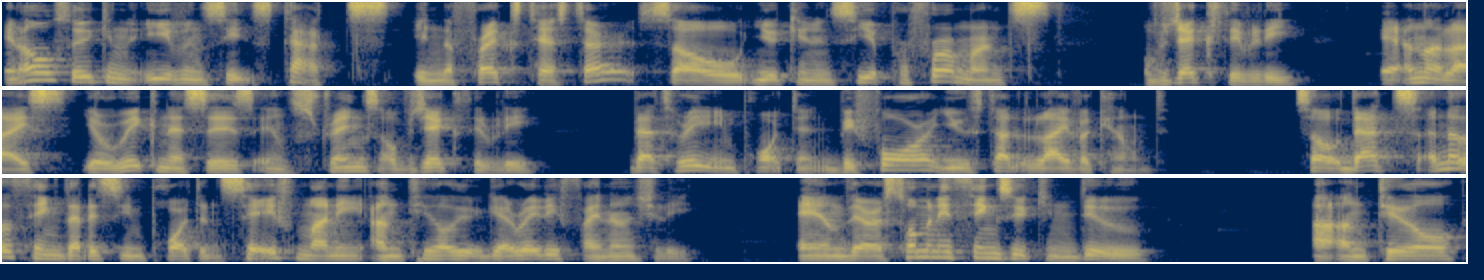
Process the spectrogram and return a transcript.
And also you can even see stats in the Forex Tester, so you can see a performance objectively analyze your weaknesses and strengths objectively. That's really important before you start a live account. So that's another thing that is important. Save money until you get ready financially. And there are so many things you can do uh, until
